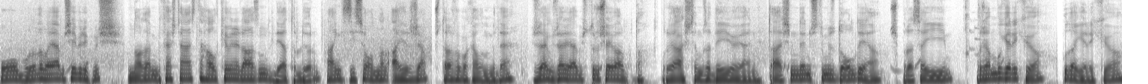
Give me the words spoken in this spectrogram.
Oo burada da bayağı bir şey birikmiş. Bunlardan birkaç tanesi de halk evine lazımdı diye hatırlıyorum. Hangisi ise ondan ayıracağım. Şu tarafa bakalım bir de. Güzel güzel ya bir sürü şey var burada. Buraya açtığımıza değiyor yani. Daha şimdiden üstümüz doldu ya. Şu pırasayı yiyeyim. Hocam bu gerekiyor. Bu da gerekiyor.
